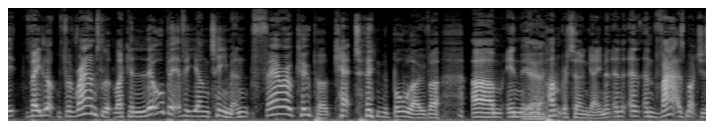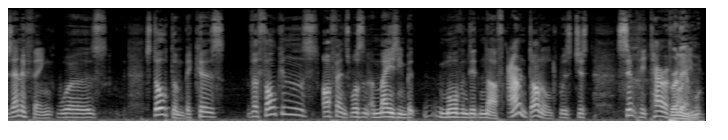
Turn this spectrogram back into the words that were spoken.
it, they look the Rams looked like a little bit of a young team, and Pharoh Cooper kept turning the ball over um, in, the in the punt return game, and, and, and, and that as much as anything was stalled them because. The Falcons' offense wasn't amazing, but more than did enough. Aaron Donald was just simply terrifying. Brilliant.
